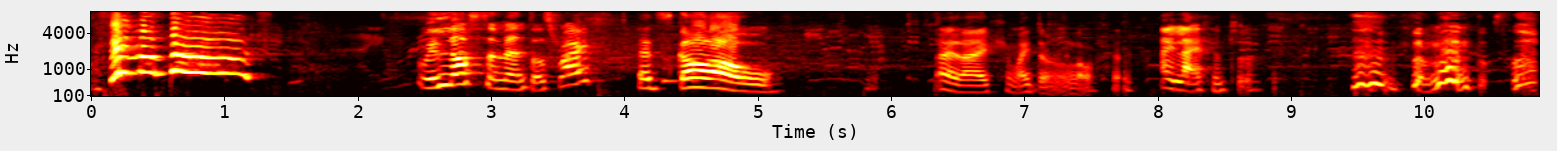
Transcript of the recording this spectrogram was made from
Cementoss! We love Cementoss, right? Let's go. I like him. I don't love him. I like him too. Cementoss.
